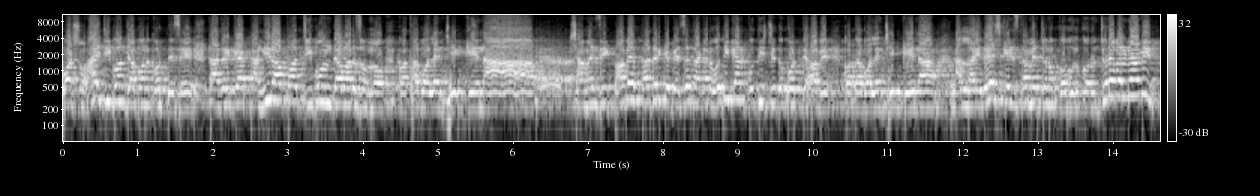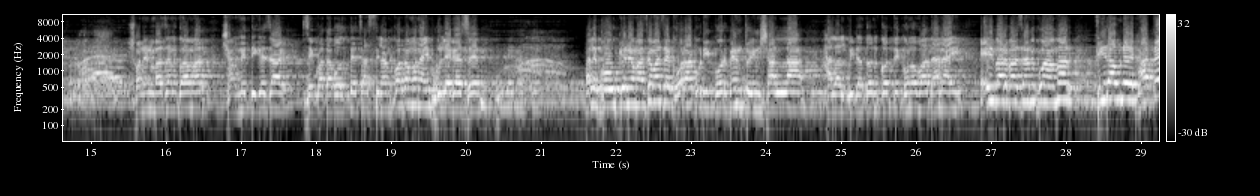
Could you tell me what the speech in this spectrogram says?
অসহায় জীবন যাপন করতেছে, তাদেরকে একটা নিরাপদ জীবন দেওয়ার জন্য কথা বলেন ঠিক কিনা? সামাজিক ভাবে তাদেরকে বেঁচে থাকার অধিকার প্রতিষ্ঠিত করতে হবে, কথা বলেন ঠিক কিনা? আল্লাহ দেশকে ইসলামের জন্য কবুল করুন। জোরে বলেন, আমিন। শোনেন বাজান গো আমার, সামনের দিকে যায়। যে কথা বলতে চাচ্ছিলাম, কথা মনে হয় ভুলে গেছেন? তাহলে বউকে মাঝে মাঝে ঘোরাঘুরি করবেন তো ইনশাল্লাহ হালাল বিনোদন করতে কোনো বাধা নাই। এইবার বাজান গো, আমার ফিরাউনের ঘাটে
